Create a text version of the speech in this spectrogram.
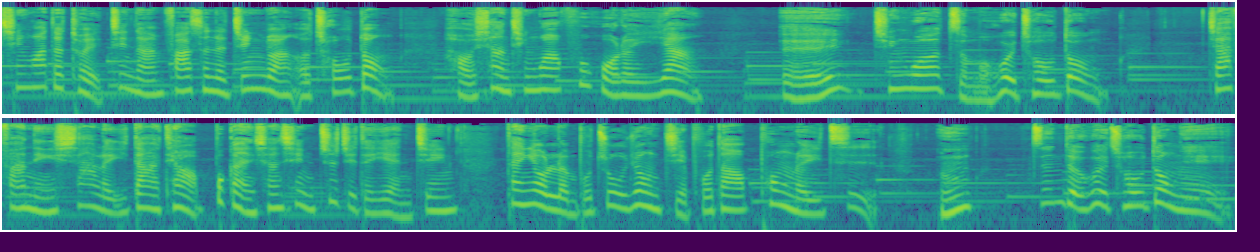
青蛙的腿竟然发生了痉挛而抽动，好像青蛙复活了一样。诶，青蛙怎么会抽动？加法尼吓了一大跳，不敢相信自己的眼睛，但又忍不住用解剖刀碰了一次。嗯，真的会抽动诶。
